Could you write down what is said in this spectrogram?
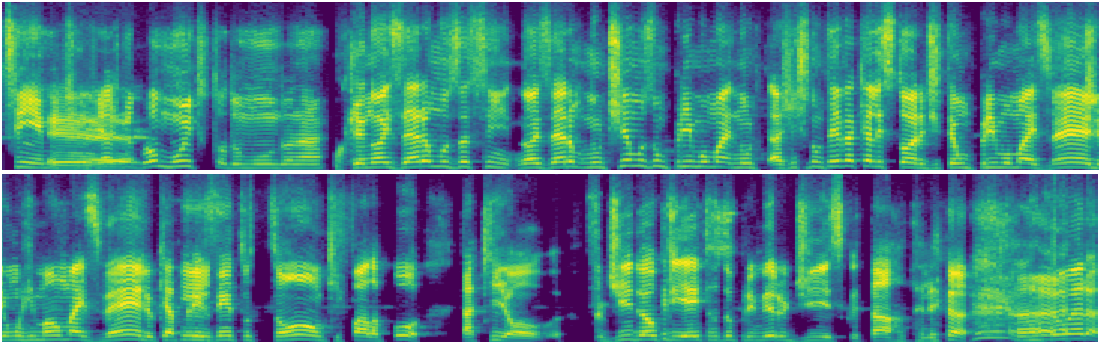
Sim, a MTV é... ajudou muito todo mundo, né? Porque nós éramos assim, nós éramos, não tínhamos um primo mais. Não, a gente não teve aquela história de ter um primo mais velho, um irmão mais velho que apresenta Sim. o som, que fala, pô, tá aqui, ó, Fudido é o creator do primeiro disco e tal, tá ligado? Então era,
